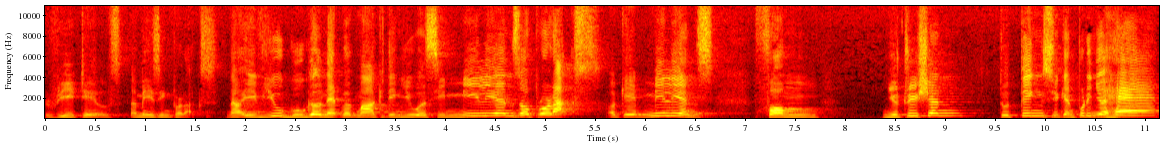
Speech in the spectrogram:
retails amazing products. Now, if you Google network marketing, you will see millions of products, okay, millions from nutrition to things you can put in your hair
